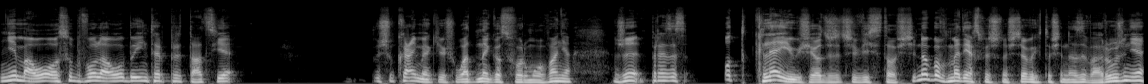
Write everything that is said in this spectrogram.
niemało osób wolałoby interpretację, szukajmy jakiegoś ładnego sformułowania, że prezes odkleił się od rzeczywistości. No bo w mediach społecznościowych to się nazywa różnie,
